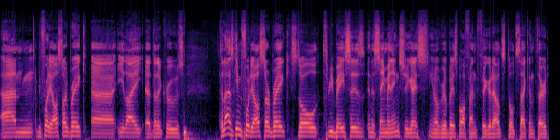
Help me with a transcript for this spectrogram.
um, before the All Star break, uh, Elly uh, De La Cruz. The last game before the All Star break stole three bases in the same inning. So you guys, you know, real baseball fan, figured out stole second, third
